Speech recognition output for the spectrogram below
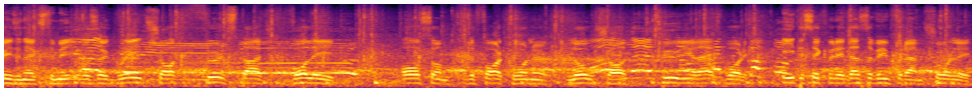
Crazy next to me. It was a great shot, first touch, volley, awesome to the far corner, low shot, 2 0 Elfsborg. 86 minute, that's the win for them, surely.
